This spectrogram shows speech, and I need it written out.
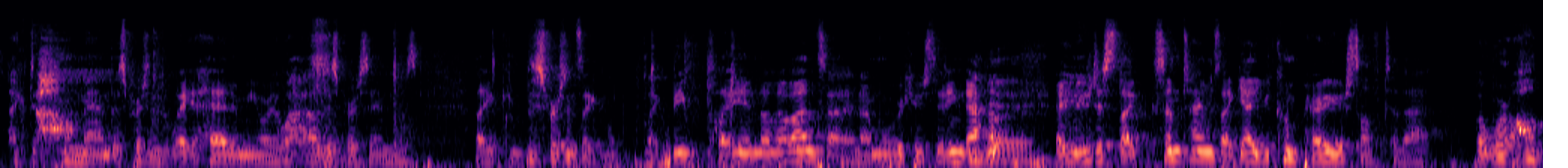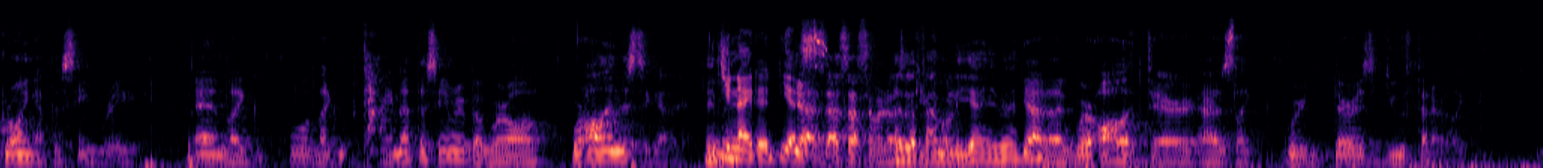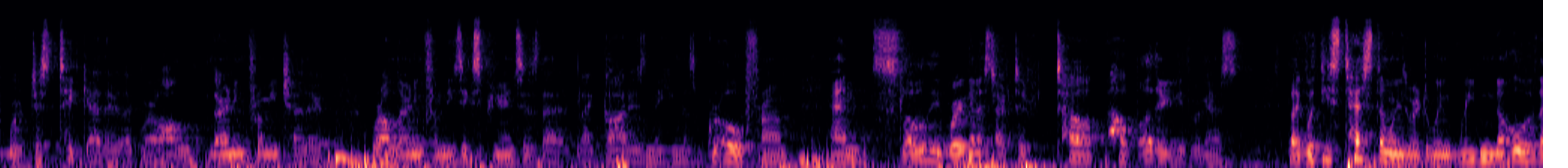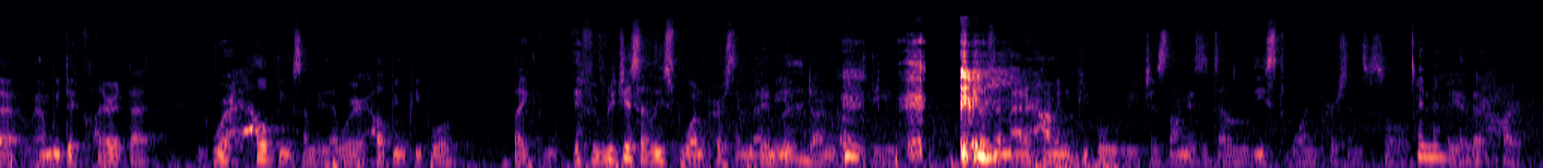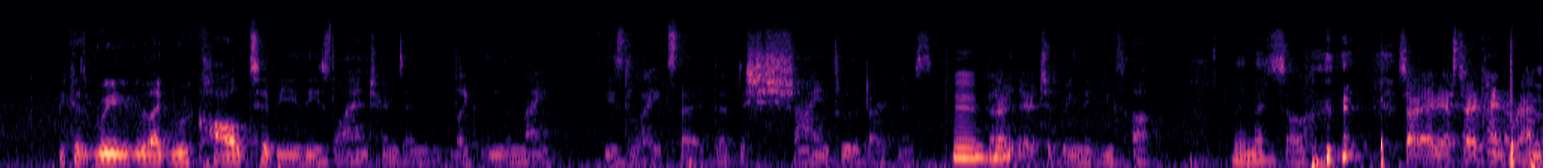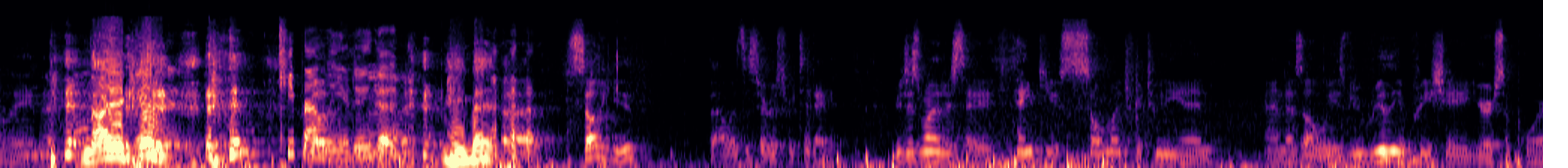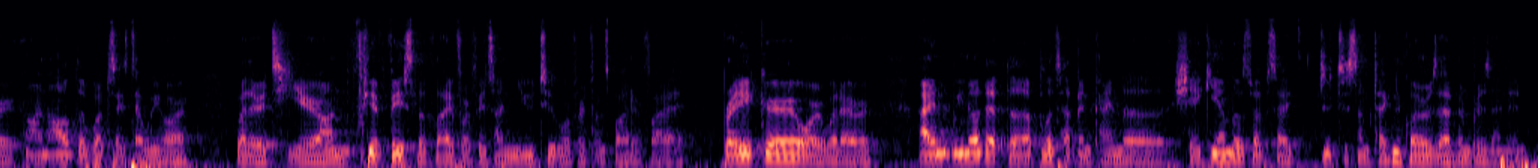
like oh man this person's way ahead of me or wow this mm-hmm. person is like this person's like like they play in the alabanza and i'm over here sitting down Yeah. and you're just like sometimes like yeah you compare yourself to that but we're all growing at the same rate and like well like kind of at the same rate but we're all we're all in this together Amen. United, yes. yeah that's that's the word I was As a family, for. yeah, amen. yeah like we're all there as like we're there is youth that are like we're just together like we're all learning from each other. We're all learning from these experiences that like god is making us grow from. And slowly we're going to start to tell help other youth. We're going to like with these testimonies we're doing we know that and we declare it that we're helping somebody that we're helping people. Like if it reaches at least one person then we have done god's deed. It doesn't matter how many people we reach as long as it's at least one person's soul. Amen. like, their heart because we like we're called to be these lanterns and like in the night these lights that that just shine through the darkness that are Mhm. there to bring the youth up Amen. so sorry i, I started kind of rambling Now you're good. Keep rambling. You're doing good. Amen. uh, so youth that was the service for today we just wanted to say thank you so much for tuning in and as always we really appreciate your support on all the websites that we are whether it's here on facebook live or if it's on youtube or if it's on spotify breaker or whatever. And we know that the uploads have been kind of shaky on those websites due to some technical errors that have been presented.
